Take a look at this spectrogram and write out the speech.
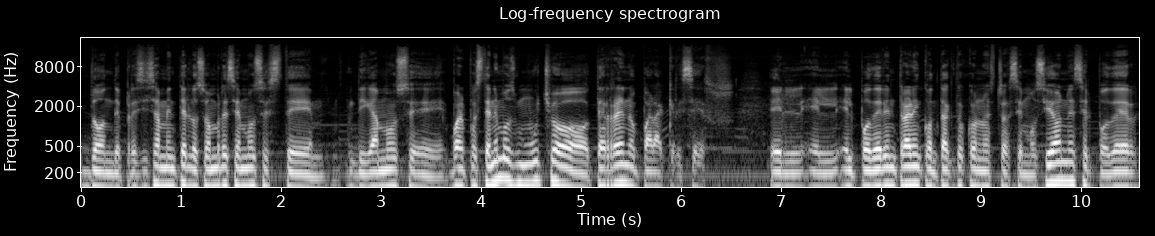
donde precisamente los hombres hemos, este, digamos, eh, bueno, pues tenemos mucho terreno para crecer. el poder entrar en contacto con nuestras emociones, el poder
